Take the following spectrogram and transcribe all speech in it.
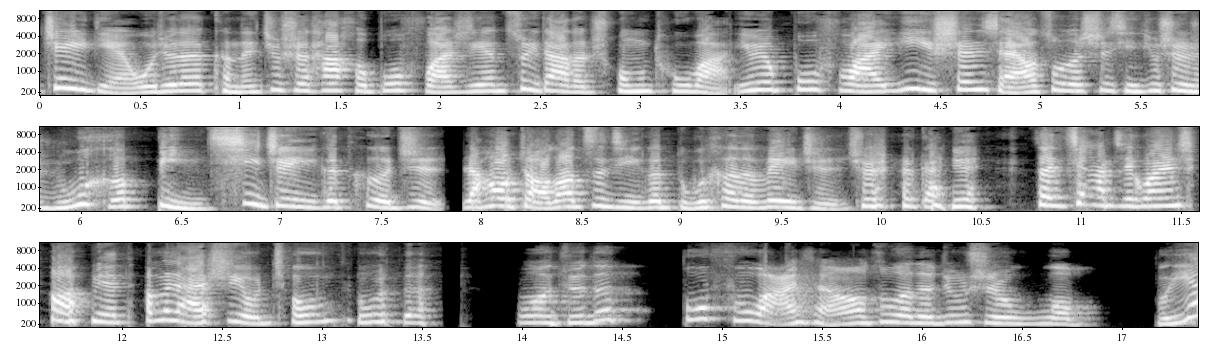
这一点我觉得可能就是他和波伏娃之间最大的冲突吧。因为波伏娃一生想要做的事情就是如何摒弃这一个特质，然后找到自己一个独特的位置，就是感觉在价值观上面他们俩是有冲突的。我觉得波伏娃想要做的就是我。不要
